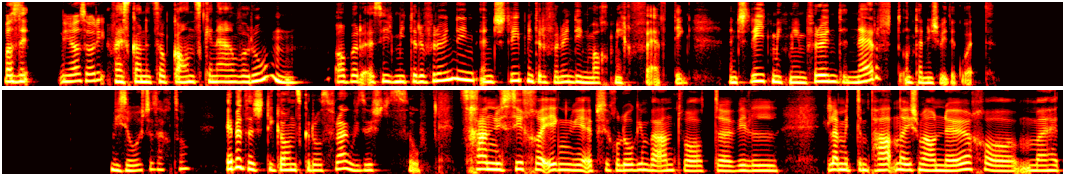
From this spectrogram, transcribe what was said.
Was? Ich, ja, sorry. Ich weiß gar nicht so ganz genau, warum. Aber es ist mit einer Freundin, ein Streit mit einer Freundin macht mich fertig. Ein Streit mit meinem Freund nervt und dann ist wieder gut. Wieso ist das echt so? Eben, das ist die ganz grosse Frage. Wieso ist das so? Das kann uns sicher irgendwie eine Psychologin beantworten, weil ich glaube, mit dem Partner ist man auch näher. Man hat,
